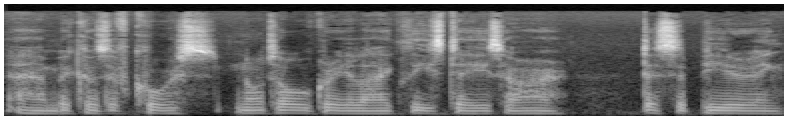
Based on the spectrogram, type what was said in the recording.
um, because of course not all grey lag these days are disappearing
